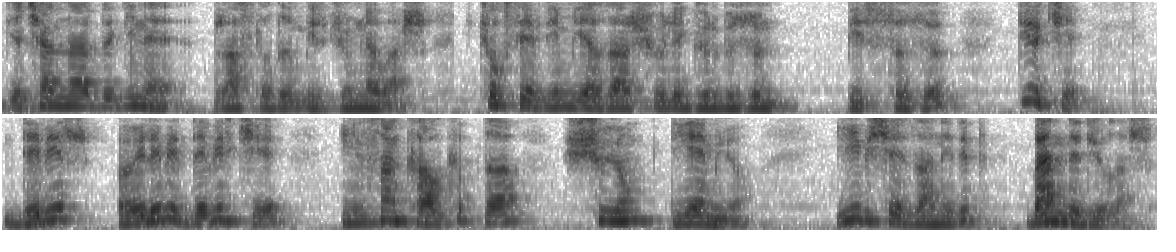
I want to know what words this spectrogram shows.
geçenlerde yine rastladığım bir cümle var. Çok sevdiğim bir yazar Şule Gürbüz'ün bir sözü. Diyor ki Devir öyle bir devir ki insan kalkıp da şuyum diyemiyor. İyi bir şey zannedip ben de diyorlar.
